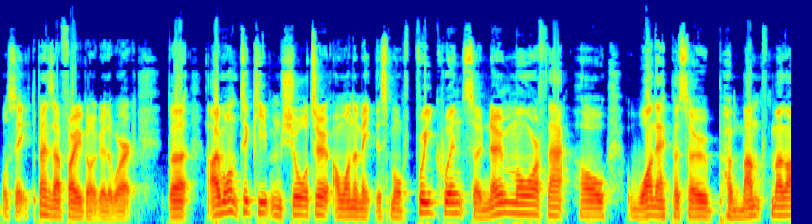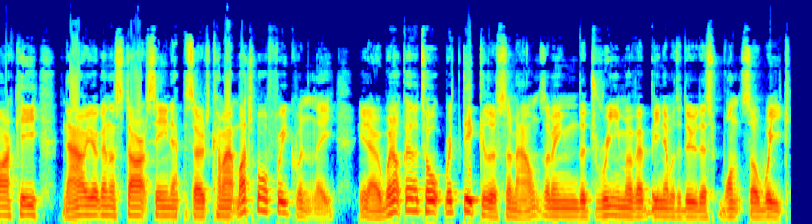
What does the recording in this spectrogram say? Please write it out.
We'll see. Depends how far you got to go to work. But I want to keep them shorter. I want to make this more frequent. So no more of that whole one episode per month malarkey. Now you're going to start seeing episodes come out much more frequently. You know, we're not going to talk ridiculous amounts. I mean, the dream of being able to do this once a week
